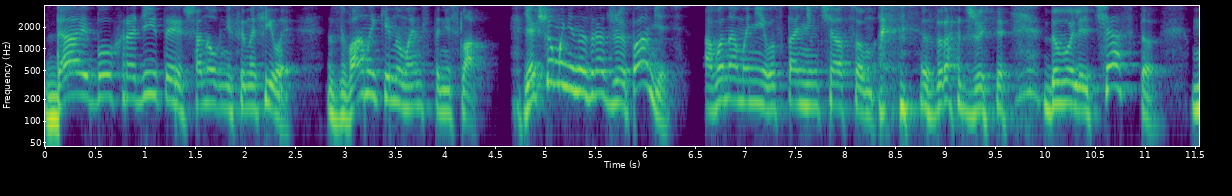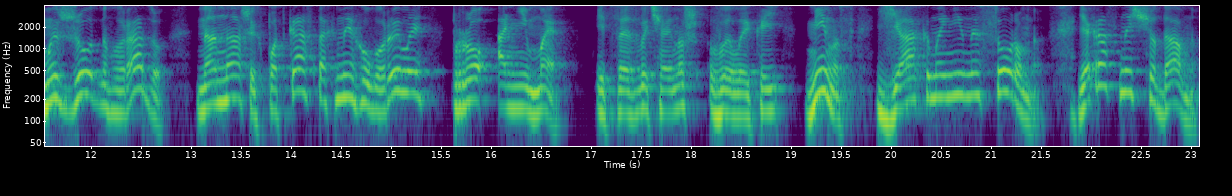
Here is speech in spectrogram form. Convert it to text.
Дай Бог радіти, шановні синофіли! З вами кіномен Станіслав. Якщо мені не зраджує пам'ять, а вона мені останнім часом зраджує доволі часто, ми жодного разу на наших подкастах не говорили про аніме. І це, звичайно ж, великий мінус. Як мені не соромно. Якраз нещодавно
